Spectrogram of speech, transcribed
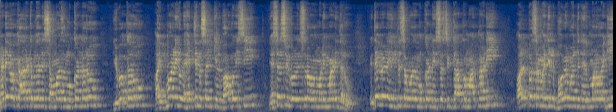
ನಡೆಯುವ ಕಾರ್ಯಕ್ರಮದಲ್ಲಿ ಸಮಾಜದ ಮುಖಂಡರು, ಯುವಕರು, ಅಭಿಮಾನಿಗಳು ಹೆಚ್ಚಿನ ಸಂಖ್ಯೆಯಲ್ಲಿ ಭಾಗವಹಿಸಿ ಯಶಸ್ವಿಗೊಳಿಸಲು ಮನವಿ ಮಾಡಿದರು. ಇದೇ ವೇಳೆ ಹಿಂದೂ ಸಮಾಜದ ಮುಖಂಡ ಈಶ್ವರ್ ಸಿಂಗ್ ಠಾಕೂರ್ ಮಾತನಾಡಿ, ಅಲ್ಪ ಸಮಯದಲ್ಲಿ ಭವ್ಯ ಮಂದಿರ ನಿರ್ಮಾಣವಾಗಿ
